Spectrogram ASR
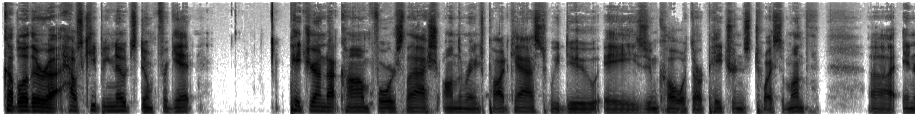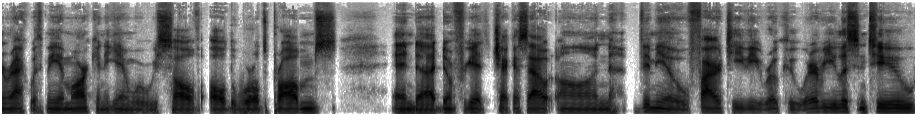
Couple other uh, housekeeping notes. Don't forget patreon.com forward slash on the range podcast. We do a Zoom call with our patrons twice a month, uh, interact with me and Mark. And again, where we solve all the world's problems. And uh, don't forget to check us out on Vimeo, Fire TV, Roku, whatever you listen to.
